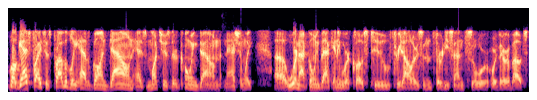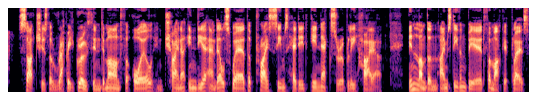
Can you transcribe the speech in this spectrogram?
Well, gas prices probably have gone down as much as they're going down nationally. Uh, we're not going back anywhere close to $3.30 or, or thereabouts. Such is the rapid growth in demand for oil in China, India, and elsewhere, the price seems headed inexorably higher. In London, I'm Stephen Beard for Marketplace.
